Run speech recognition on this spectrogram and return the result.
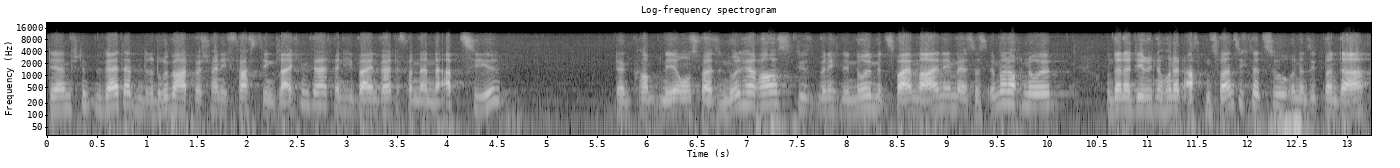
der einen bestimmten Wert hat und darüber hat wahrscheinlich fast den gleichen Wert. Wenn ich die beiden Werte voneinander abziehe, dann kommt näherungsweise 0 heraus. Wenn ich eine 0 mit 2 mal nehme, ist das immer noch 0. Und dann addiere ich noch 128 dazu und dann sieht man da,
